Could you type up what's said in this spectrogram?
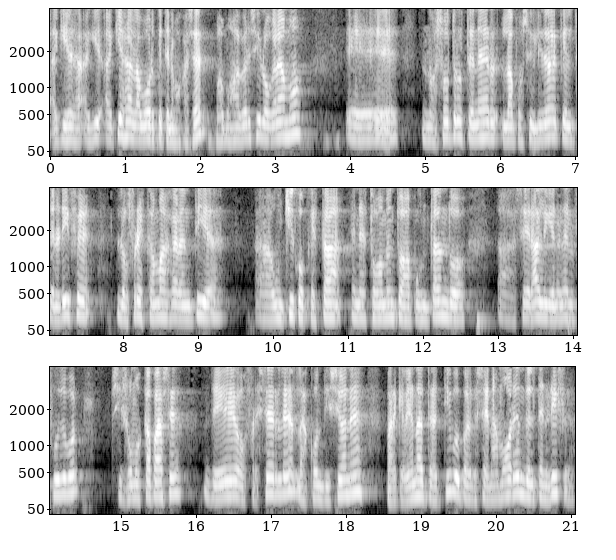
aquí, aquí, aquí es la labor que tenemos que hacer. Vamos a ver si logramos eh, nosotros tener la posibilidad que el Tenerife le ofrezca más garantías a un chico que está en estos momentos apuntando a ser alguien en el fútbol, si somos capaces de ofrecerles las condiciones para que vean atractivo y para que se enamoren del Tenerife.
